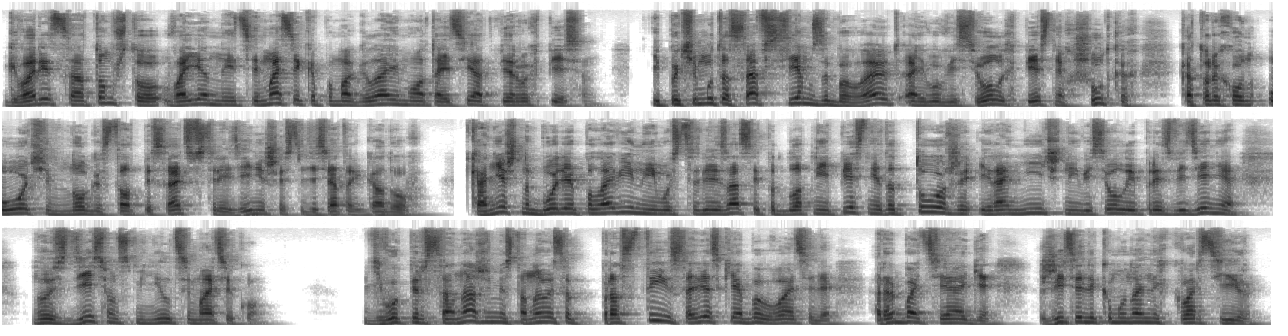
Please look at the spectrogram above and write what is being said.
говорится о том, что военная тематика помогла ему отойти от первых песен. И почему-то совсем забывают о его веселых песнях-шутках, которых он очень много стал писать в середине 60-х годов. Конечно, более половины его стилизаций под блатные песни – это тоже ироничные веселые произведения, но здесь он сменил тематику. Его персонажами становятся простые советские обыватели, работяги, жители коммунальных квартир –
